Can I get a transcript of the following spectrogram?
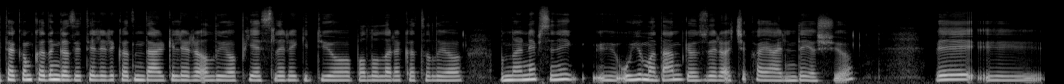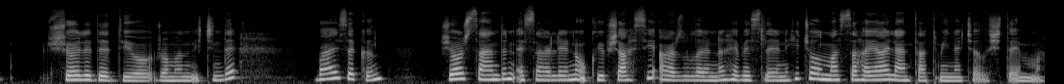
bir takım kadın gazeteleri, kadın dergileri alıyor, piyeslere gidiyor, balolara katılıyor. Bunların hepsini e, uyumadan gözleri açık hayalinde yaşıyor. Ve e, şöyle de diyor romanın içinde. Balzac'ın George Sand'ın eserlerini okuyup şahsi arzularını, heveslerini hiç olmazsa hayalen tatmine çalıştı Emma.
